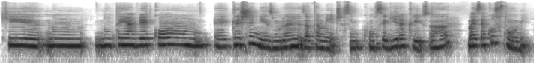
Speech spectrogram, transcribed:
que não, não tem a ver com é, cristianismo, né? Uhum. Exatamente, assim, com seguir a Cristo. Uhum. Mas é costume.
